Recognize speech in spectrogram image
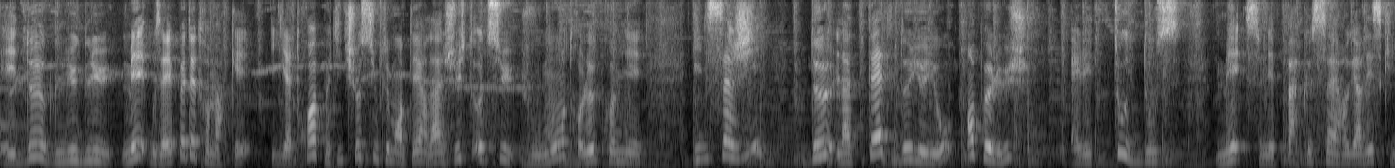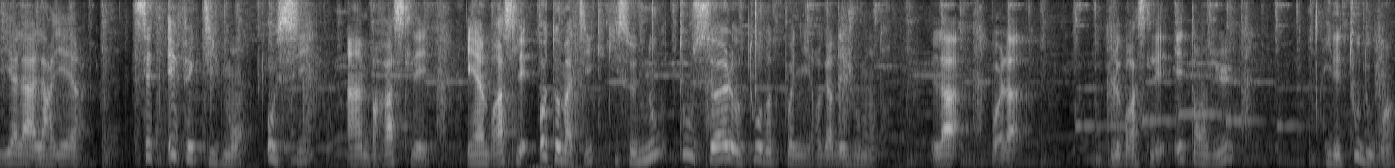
et de Glu-Glu. Mais vous avez peut-être remarqué, il y a trois petites choses supplémentaires là juste au-dessus. Je vous montre le premier. Il s'agit de la tête de Yo-Yo en peluche. Elle est toute douce, mais ce n'est pas que ça. Regardez ce qu'il y a là à l'arrière. C'est effectivement aussi un bracelet. Et un bracelet automatique qui se noue tout seul autour de votre poignet. Regardez, je vous montre. Là, voilà, le bracelet est tendu. Il est tout doux. Hein.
